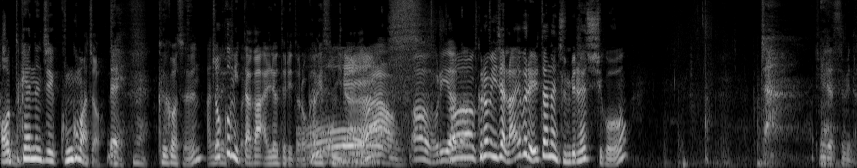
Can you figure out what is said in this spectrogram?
어떻게 했는지 궁금하죠? 네. 그것은 알려주실 조금. 이따가 알려드리도록 오, 하겠습니다. 아 우리. 어, 그럼 이제 라이브를 일단은 준비를 해주시고 준비됐습니다.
